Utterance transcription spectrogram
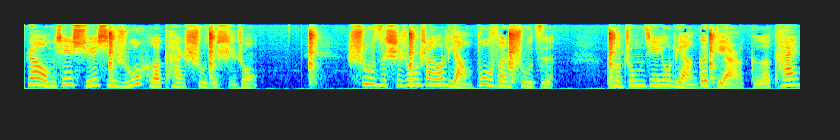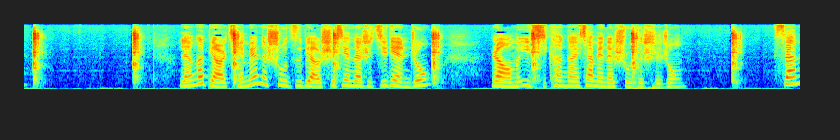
让我们先学习如何看数字时钟。数字时钟上有两部分数字，它们中间用两个点儿隔开。两个点儿前面的数字表示现在是几点钟。让我们一起看看下面的数字时钟。三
